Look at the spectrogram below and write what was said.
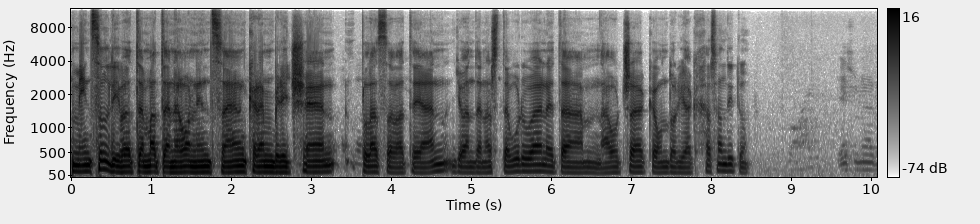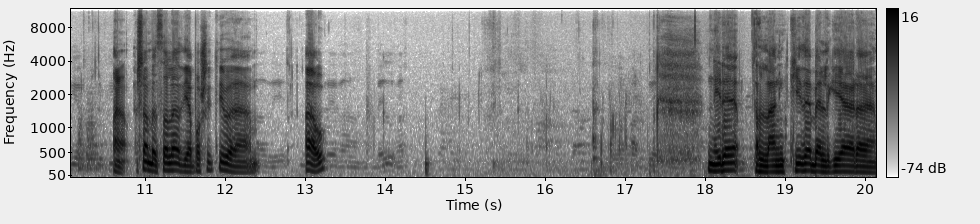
Mintzaldi bat ematen egon nintzen Cambridgeen plaza batean, joan den asteburuan eta hautsak ondoriak jasan ditu. Bueno, esan bezala diapositiba hau, Nire lankide belgiara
